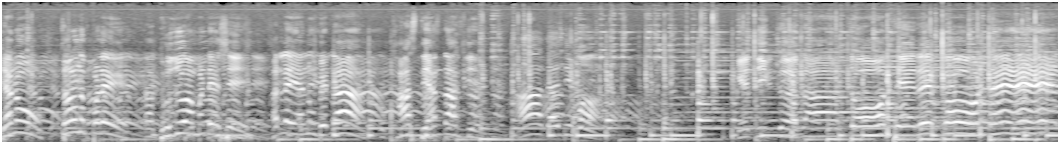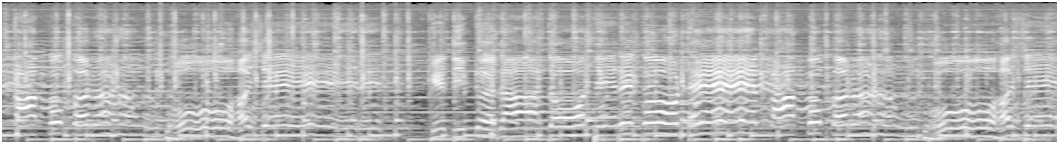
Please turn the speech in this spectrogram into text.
જેનો ચરણ પડે ધ્રુજવા માંડે છે. એટલે એનું બેટા ખાસ ધ્યાન રાખજે. હા દાદીમાં. કે દીકરા તો તેરે કોઠે કાકો કરણ ઊભો હશે કે દીકરા તો તેરે કોઠે કાકો કરણ ઊભો હશે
